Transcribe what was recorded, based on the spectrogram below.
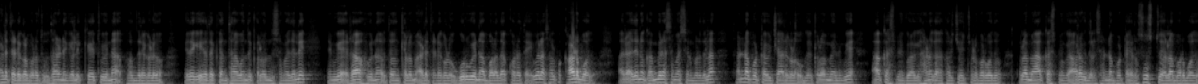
ಅಡೆತಡೆಗಳು ಬರುತ್ತೆ ಉದಾಹರಣೆಗೆ ಅಲ್ಲಿ ಕೇತುವಿನ ತೊಂದರೆಗಳು, ಇದಕ್ಕೆ ಇರತಕ್ಕಂತಹ ಒಂದು ಕೆಲವೊಂದು ಸಮಯದಲ್ಲಿ ನಿಮಗೆ ರಾಹುವಿನ ಕೆಲವೊಮ್ಮೆ ಅಡೆತಡೆಗಳು, ಗುರುವಿನ ಬಲದ ಕೊರತೆ ಇವೆಲ್ಲ ಸ್ವಲ್ಪ ಕಾಡ್ಬೋದು. ಆದರೆ ಅದೇನು ಗಂಭೀರ ಸಮಸ್ಯೆ ಬರೋದಿಲ್ಲ. ಸಣ್ಣ ಪುಟ್ಟ ವಿಚಾರಗಳು ಕೆಲವೊಮ್ಮೆ ನಿಮಗೆ ಆಕಸ್ಮಿಕವಾಗಿ ಹಣದ ಖರ್ಚು ಹೆಚ್ಚಳ ಬರ್ಬೋದು. ಕೆಲವೊಮ್ಮೆ ಆಕಸ್ಮಿಕ ಆರೋಗ್ಯದಲ್ಲಿ ಸಣ್ಣ ಪುಟ್ಟ ಇರೋ ಸುಸ್ತು ಎಲ್ಲ ಬರ್ಬೋದು.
